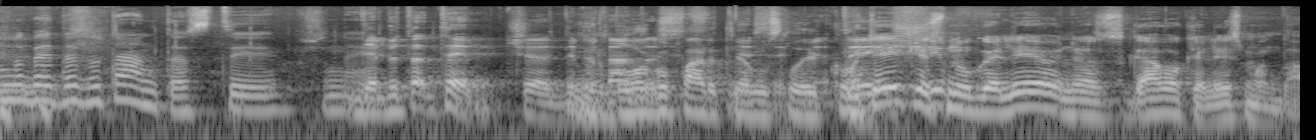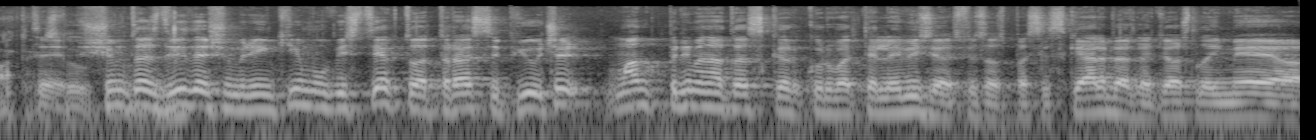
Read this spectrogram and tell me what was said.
Nu, bet debutantas, tai, žinai. Debiuta, taip, čia debiutantas. blogų partijoms laiku. Tai Teikis šiaip- nugalėjo, nes gavo keliais mandatais. Taip, Daug. 120 rinkimų vis tiek tu atrasi jų. Čia man primena tas, kur, va, televizijos visos pasiskelbė, kad jos laimėjo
